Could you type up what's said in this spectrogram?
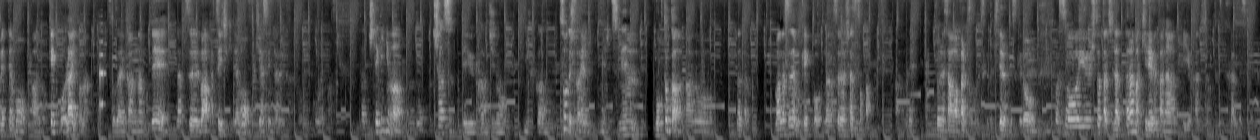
べても、あの結構ライトな素材感なので、夏場暑い時期でも着やすいんじゃないかな思います。タッチ的には、シャツっていう感じの肉感そうですねイメージですね。うん、僕とか、あの、なんだろう、真夏でも結構長袖のシャツとか、あのね、常連さんはわかると思うんですけど、着てるんですけど、まあ、そういう人たちだったら、まあ、着れるかなっていう感じの肉感ですね。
